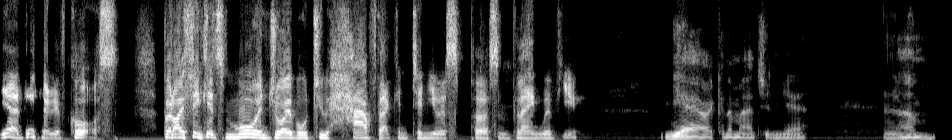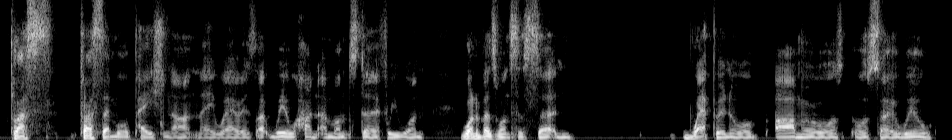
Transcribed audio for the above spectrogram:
Yeah, definitely, of course. But I think it's more enjoyable to have that continuous person playing with you. yeah, I can imagine. Yeah. Yeah. Um, plus, plus they're more patient, aren't they? Whereas, like, we'll hunt a monster if we want. One of us wants a certain weapon or armor or or so. We'll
